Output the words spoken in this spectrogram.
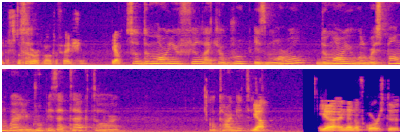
So that's the so, third motivation. So the more you feel like your group is moral, the more you will respond where your group is attacked or or targeted. Yeah. Yeah, and then of course the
